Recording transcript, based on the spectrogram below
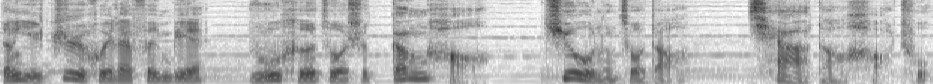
等以智慧来分辨如何做是刚好，就能做到恰到好处。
